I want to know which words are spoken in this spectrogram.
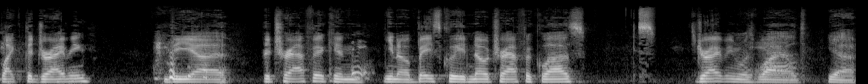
Like the driving, the uh, the traffic, and you know, basically no traffic laws. Driving was wild. Yeah,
